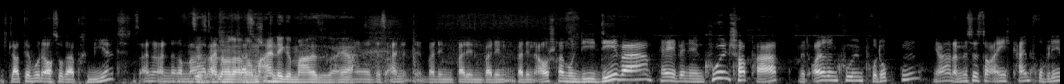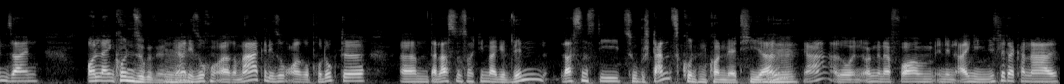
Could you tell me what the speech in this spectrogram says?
ich glaube, der wurde auch sogar prämiert, das eine oder andere Mal. Das eine oder andere einige Male sogar, ja. Äh, das eine, bei den, bei den, bei den, bei den Ausschreibungen. Die Idee war, hey, wenn ihr einen coolen Shop habt, mit euren coolen Produkten, ja, dann müsste es doch eigentlich kein Problem sein, Online-Kunden zu gewinnen. Ja? Die suchen eure Marke, die suchen eure Produkte. Ähm, dann lasst uns doch die mal gewinnen. Lasst uns die zu Bestandskunden konvertieren. Ja? Also in irgendeiner Form in den eigenen Newsletter-Kanal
